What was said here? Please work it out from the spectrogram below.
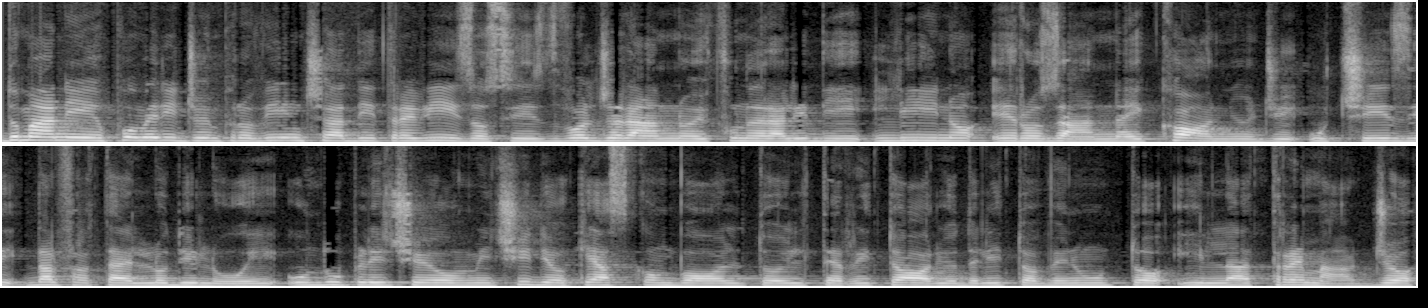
Domani pomeriggio in provincia di Treviso si svolgeranno i funerali di Lino e Rosanna, i coniugi uccisi dal fratello di lui. Un duplice omicidio che ha sconvolto il territorio, delitto avvenuto il 3 maggio.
